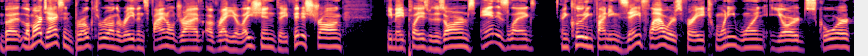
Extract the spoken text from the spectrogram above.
But Lamar Jackson broke through on the Ravens' final drive of regulation. They finished strong. He made plays with his arms and his legs, including finding Zay Flowers for a 21 yard score.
